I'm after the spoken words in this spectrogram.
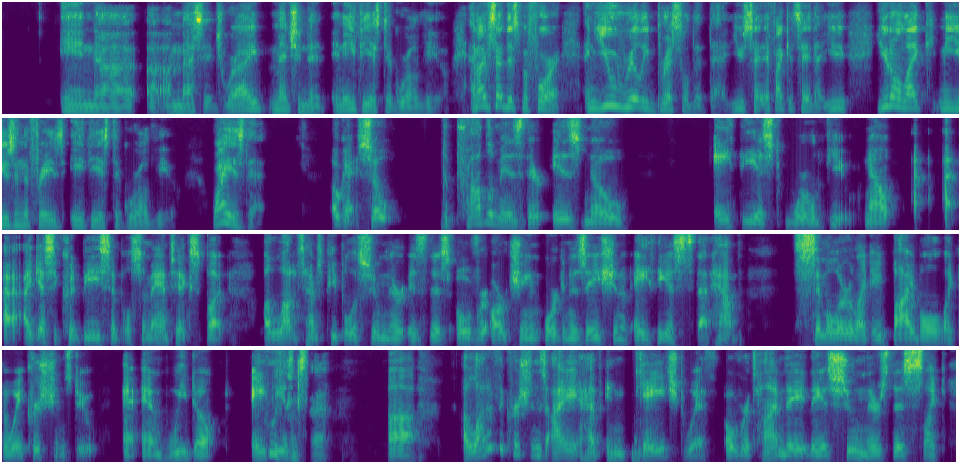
in uh, a message where I mentioned it, an atheistic worldview, and I've said this before, and you really bristled at that. You said, if I could say that, you you don't like me using the phrase atheistic worldview. Why is that? Okay, so the problem is there is no atheist worldview. Now, I, I guess it could be simple semantics, but a lot of times people assume there is this overarching organization of atheists that have similar, like a Bible, like the way Christians do, and, and we don't. Atheists. that? Uh, a lot of the Christians I have engaged with over time, they they assume there's this like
